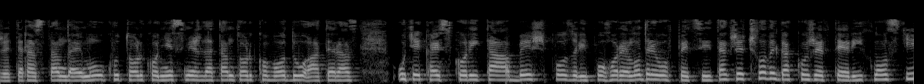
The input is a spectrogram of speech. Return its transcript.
Že teraz tam daj múku, toľko, nesmieš dať tam toľko vodu a teraz utekaj z koryta, bež, pozri, pohorelo drevo v peci. Takže človek akože v tej rýchlosti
